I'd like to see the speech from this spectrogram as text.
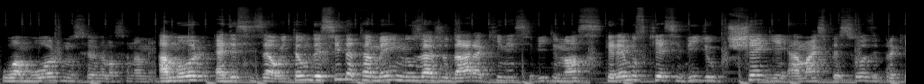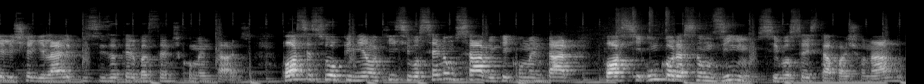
o amor no seu relacionamento. Amor é decisão. Então decida também nos ajudar aqui nesse vídeo. Nós queremos que esse vídeo chegue a mais pessoas e para que ele chegue lá ele precisa ter bastante comentários. Poste a sua opinião aqui. Se você não sabe o que comentar, poste um coraçãozinho se você está apaixonado,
